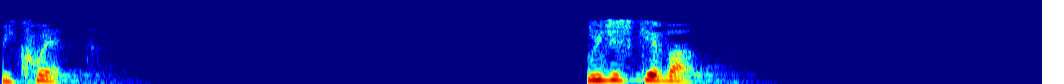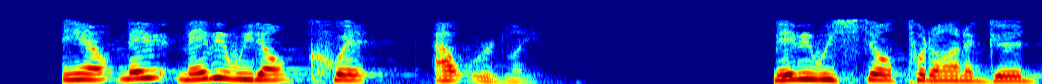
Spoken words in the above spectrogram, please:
we quit. We just give up. And, you know, maybe, maybe we don't quit outwardly. Maybe we still put on a good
